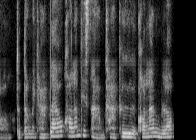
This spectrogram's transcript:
12 ถูกต้องไหมคะ แล้วคอลัมน์ที่ 3 ค่ะ คือคอลัมน์ log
